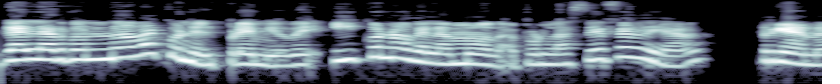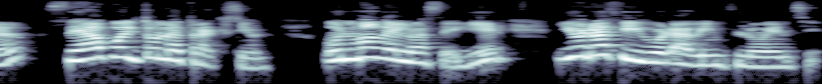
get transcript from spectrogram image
Galardonada con el premio de ícono de la moda por la CFDA, Rihanna se ha vuelto una atracción, un modelo a seguir y una figura de influencia.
